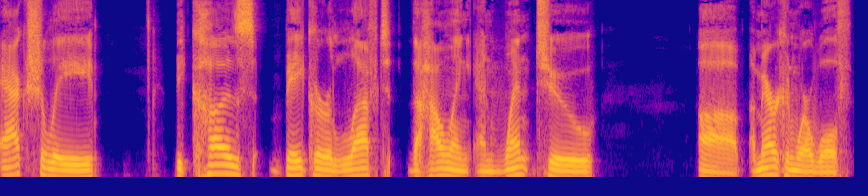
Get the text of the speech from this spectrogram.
actually because Baker left The Howling and went to uh, American Werewolf,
